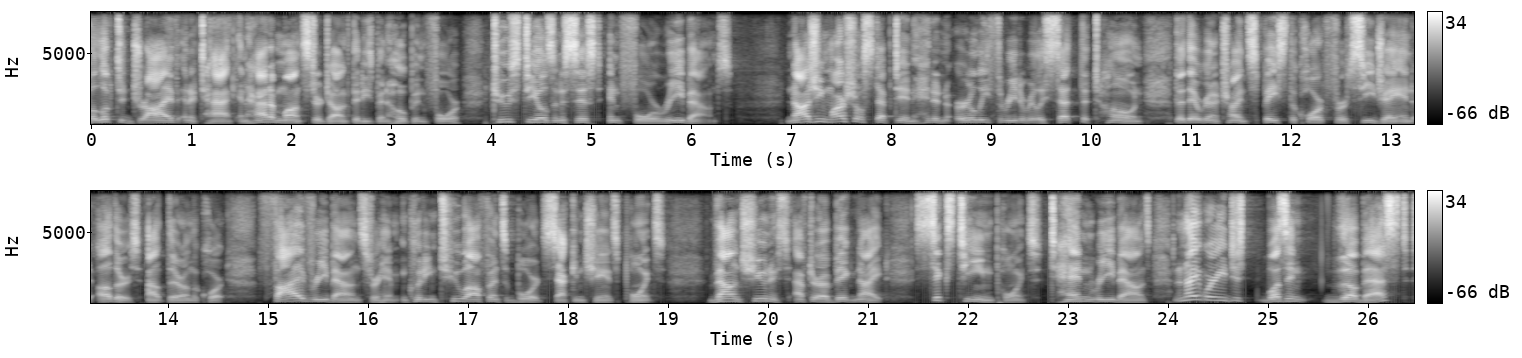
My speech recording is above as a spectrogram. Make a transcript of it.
but looked to drive and attack and had a monster dunk that he's been hoping for. Two steals, and assist, and four rebounds. Naji Marshall stepped in, hit an early three to really set the tone that they were going to try and space the court for CJ and others out there on the court. Five rebounds for him, including two offensive boards, second chance points. Valanciunas, after a big night, 16 points, 10 rebounds, a night where he just wasn't the best,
